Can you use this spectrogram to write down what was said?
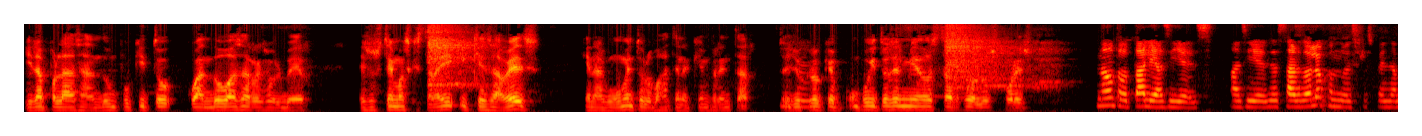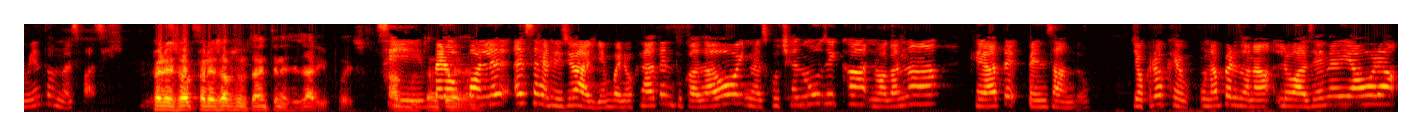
ir aplazando un poquito cuándo vas a resolver esos temas que están ahí y que sabes que en algún momento los vas a tener que enfrentar. Entonces yo creo que un poquito es el miedo a estar solos por eso. No, total, y así es. Así es, estar solo con nuestros pensamientos no es fácil. Pero eso, pero es absolutamente necesario, pues. Sí, pero ponle ese ejercicio a alguien. Bueno, quédate en tu casa hoy, no escuches música, no hagas nada, quédate pensando. Yo creo que una persona lo hace media hora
